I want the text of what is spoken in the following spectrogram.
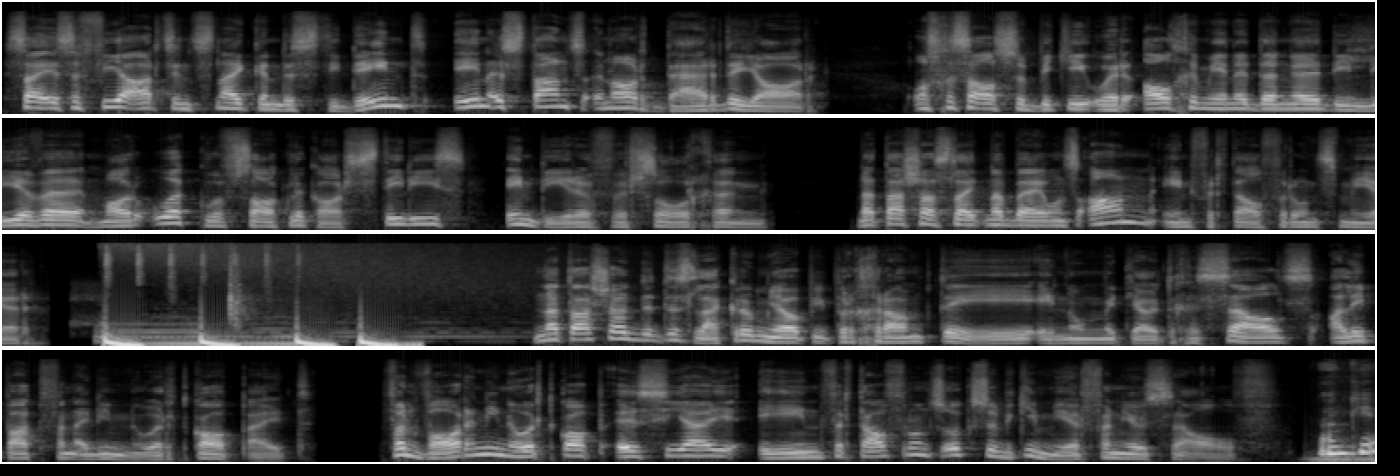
Sy is 'n veearts en snykunde student en is tans in haar 3de jaar. Ons gesels so 'n bietjie oor algemene dinge, die lewe, maar ook hoofsaaklik haar studies en diereversorging. Natasha sluit nou by ons aan en vertel vir ons meer. Natasha, dit is lekker om jou op die program te hê en om met jou te gesels al die pad vanuit die Noord-Kaap uit. Van waar in die Noord-Kaap is jy en vertel vir ons ook so 'n bietjie meer van jouself. Dankie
